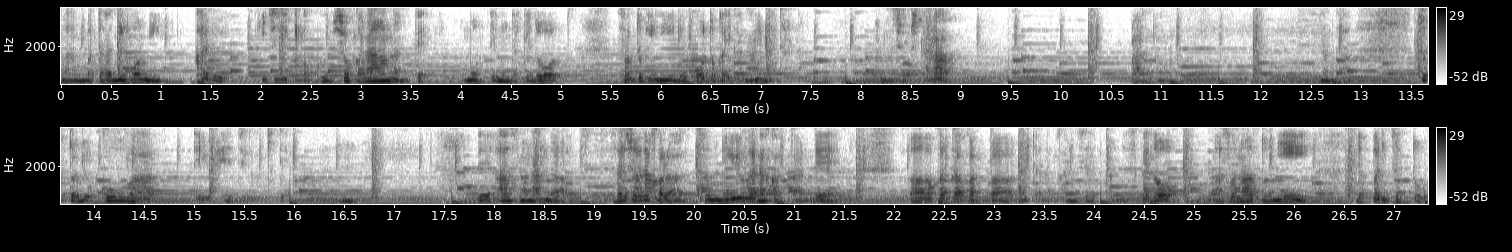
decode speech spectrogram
まあ、また日本に帰る一時帰国しようかななんて思ってるんだけどその時に旅行とか行かないみたいな話をしたらあのなんだちょっと旅行はっていう返事が来て、うん、でああそうなんだっつって。最初はだからその理由がなかったんであ分かった分かったみたいな感じだったんですけど、まあ、その後にやっぱりちょっと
